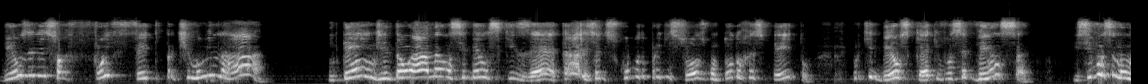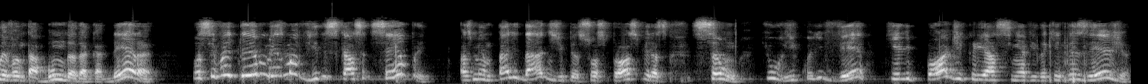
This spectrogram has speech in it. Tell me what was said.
Deus ele só foi feito para te iluminar. Entende? Então, ah, não, se Deus quiser. Cara, isso é desculpa do preguiçoso, com todo respeito. Porque Deus quer que você vença. E se você não levantar a bunda da cadeira, você vai ter a mesma vida escassa de sempre. As mentalidades de pessoas prósperas são que o rico ele vê que ele pode criar sim a vida que ele deseja.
